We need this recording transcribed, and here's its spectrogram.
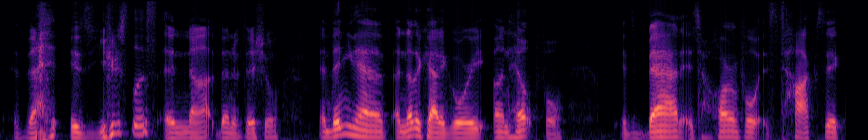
that is useless and not beneficial. And then you have another category, unhelpful. It's bad, it's harmful, it's toxic,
